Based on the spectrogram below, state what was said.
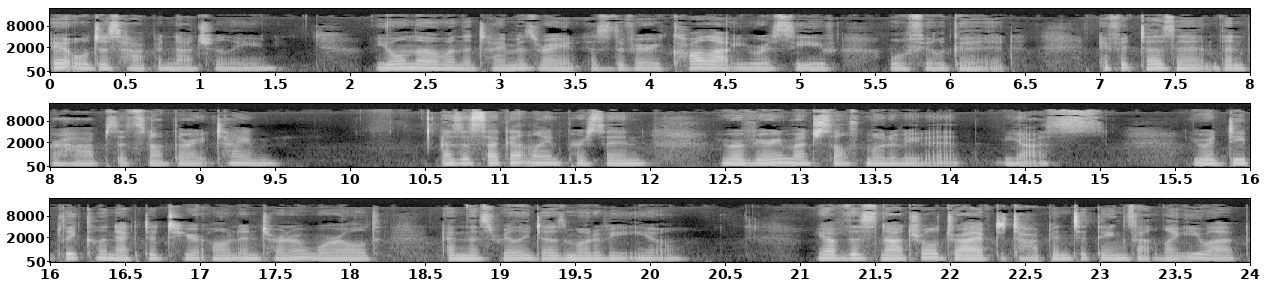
It will just happen naturally. You'll know when the time is right, as the very call out you receive will feel good. If it doesn't, then perhaps it's not the right time. As a second line person, you are very much self motivated. Yes. You are deeply connected to your own internal world, and this really does motivate you. You have this natural drive to tap into things that light you up,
